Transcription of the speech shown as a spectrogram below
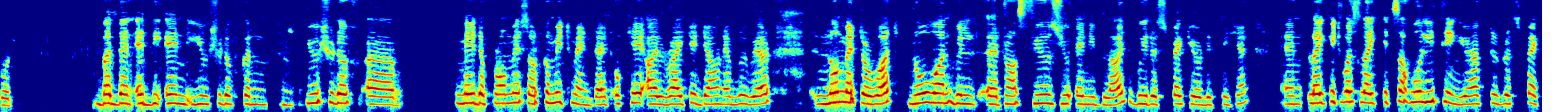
good but then at the end you should have con- Mm. you should have uh, made a promise or commitment that okay i'll write it down everywhere. No matter what no one will uh, transfuse you any blood. We respect your decision. And like it was like it's a holy thing. You have to respect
